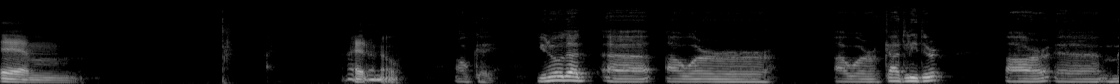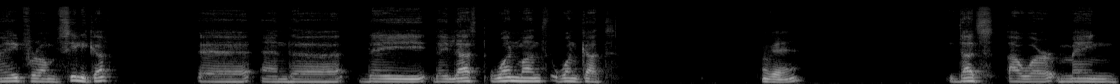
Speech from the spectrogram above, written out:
Um, I don't know. Okay, you know that uh, our our cat litter are uh, made from silica, uh, and uh, they they last one month one cat. Okay. That's our main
